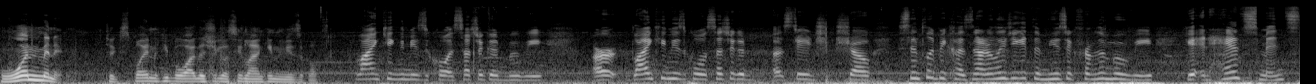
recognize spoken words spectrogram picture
one minute to explain to people why they should go see Lion King the musical. Lion King the musical is such a good movie. Or Lion King musical is such a good uh, stage show simply because not only do you get the music from the movie, get enhancements,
